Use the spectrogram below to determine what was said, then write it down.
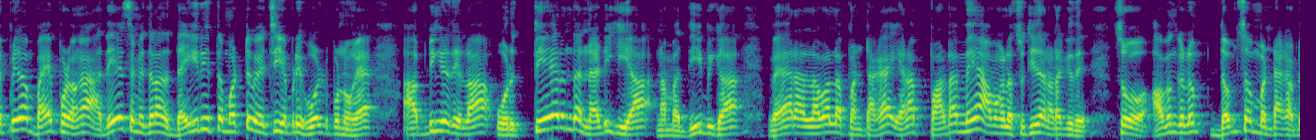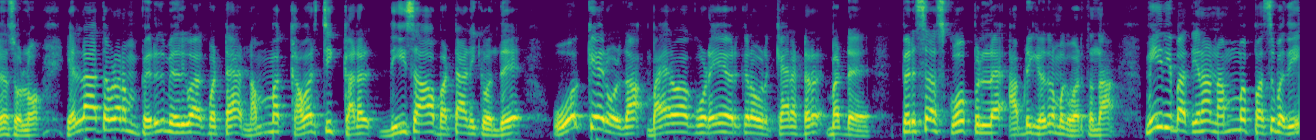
எப்படியெல்லாம் பயப்படுவாங்க அதே சமயத்தில் அந்த தைரியத்தை மட்டும் வச்சு எப்படி ஹோல்ட் பண்ணுவாங்க அப்படிங்கிறதெல்லாம் ஒரு தேர்ந்த நடிகையாக நம்ம தீபிகா வேற லெவலில் பண்ணிட்டாங்க. ஏன்னா படமே அவங்கள சுற்றி தான் நடக்குது. ஸோ அவங்களும் தம்சம் பண்ணிட்டாங்க அப்படின்னு சொல்லுவோம் எல்லாத்த விட நம்ம பெரிதும் எதிர்பார்க்கப்பட்ட நம்ம கவர்ச்சி கடல் தீசா பட்டாணிக்கு வந்து ஓகே ரோல் தான். பைரவா கூடயே இருக்கிற ஒரு கேரக்டர் பட் பெருசாக ஸ்கோப் இல்லை அப்படிங்கிறது நமக்கு வருத்தம் தான் மீதி பார்த்தீங்கன்னா நம்ம பசுபதி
